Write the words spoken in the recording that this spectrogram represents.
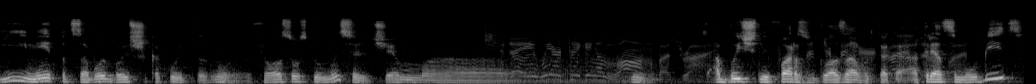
И имеет под собой больше какую-то ну, философскую мысль, чем э, ну, обычный фарс в глаза, вот как отряд самоубийц,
